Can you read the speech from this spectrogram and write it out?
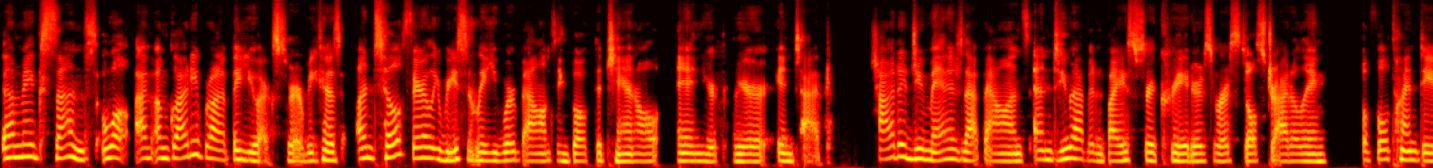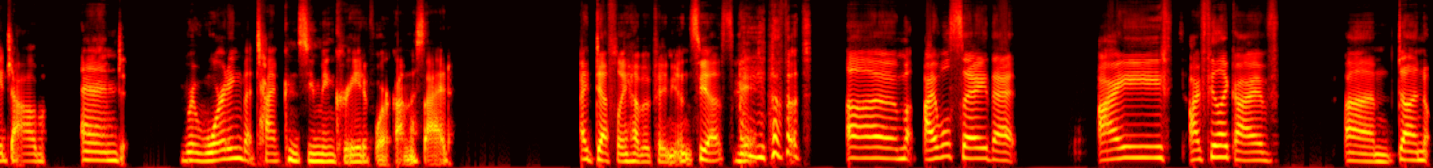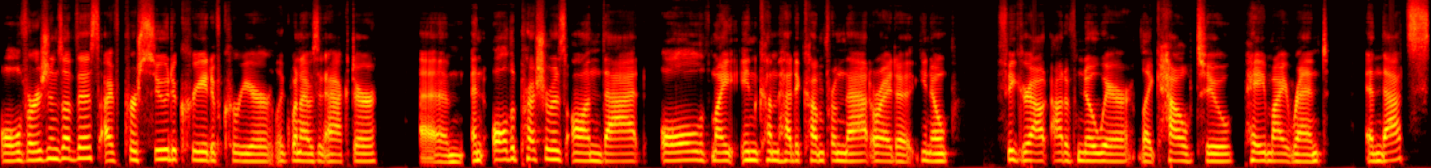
That makes sense. Well, I'm, I'm glad you brought up the UX career because until fairly recently, you were balancing both the channel and your career in tech. How did you manage that balance? And do you have advice for creators who are still straddling a full time day job and rewarding but time consuming creative work on the side? I definitely have opinions. Yes. um, I will say that I I feel like I've um, done all versions of this. I've pursued a creative career, like when I was an actor, um, and all the pressure was on that. All of my income had to come from that, or I had to, you know, figure out out of nowhere like how to pay my rent, and that's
